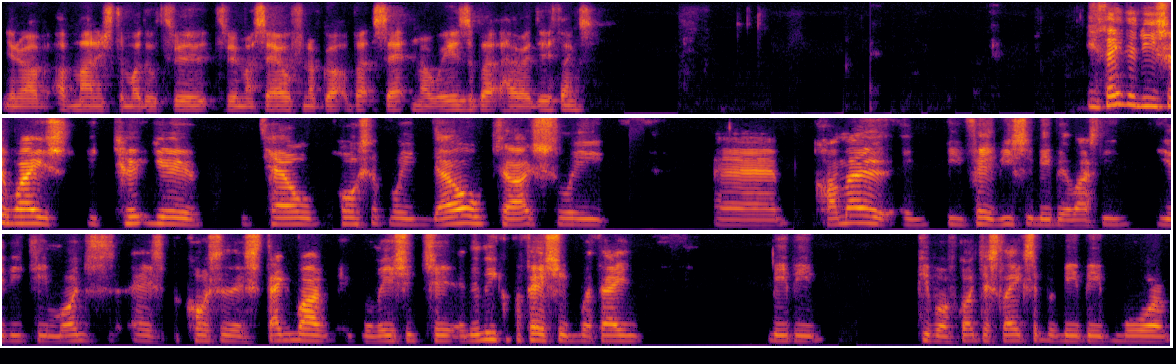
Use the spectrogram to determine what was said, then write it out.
you know, I've, I've managed to muddle through through myself, and I've got a bit set in my ways about how I do things. You think the reason why it took you until possibly now to actually um, come out and be very recent, maybe last year, 18 months is because of the stigma in relation to in the legal profession within maybe people have got dyslexia, but maybe more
